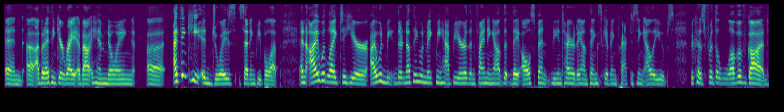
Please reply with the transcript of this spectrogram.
And uh, but I think you're right about him knowing uh I think he enjoys setting people up. And I would like to hear I would be there nothing would make me happier than finding out that they all spent the entire day on Thanksgiving practicing alley oops because for the love of God,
